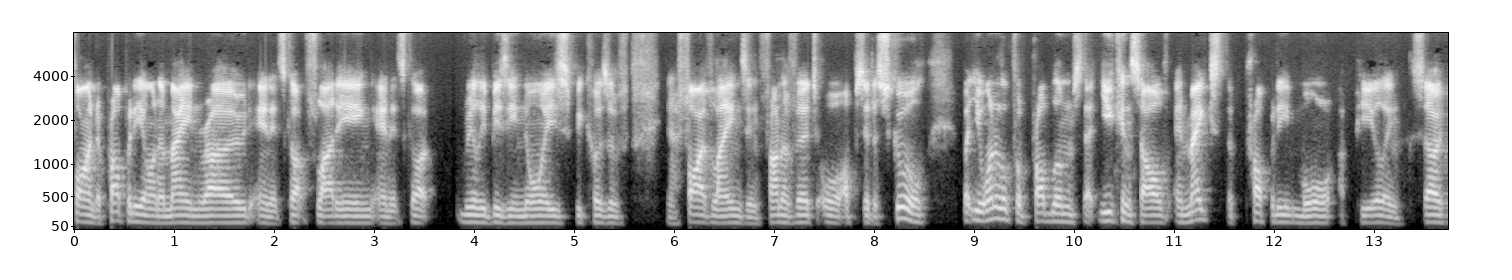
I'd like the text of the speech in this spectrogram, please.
find a property on a main road and it's got flooding and it's got really busy noise because of you know, five lanes in front of it or opposite a school. But you want to look for problems that you can solve and makes the property more appealing. So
